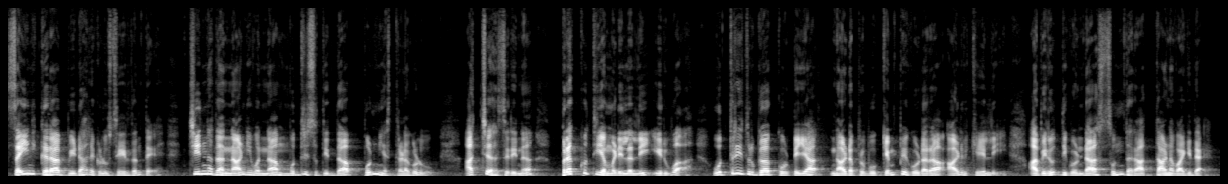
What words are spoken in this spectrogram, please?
ಸೈನಿಕರ ಬಿಡಾರಗಳು ಸೇರಿದಂತೆ ಚಿನ್ನದ ನಾಣ್ಯವನ್ನು ಮುದ್ರಿಸುತ್ತಿದ್ದ ಪುಣ್ಯ ಸ್ಥಳಗಳು ಅಚ್ಚ ಹಸಿರಿನ ಪ್ರಕೃತಿಯ ಮಡಿಲಲ್ಲಿ ಇರುವ ಉತ್ತರಿದುರ್ಗ ಕೋಟೆಯ ನಾಡಪ್ರಭು ಕೆಂಪೇಗೌಡರ ಆಳ್ವಿಕೆಯಲ್ಲಿ ಅಭಿವೃದ್ಧಿಗೊಂಡ ಸುಂದರ ತಾಣವಾಗಿದೆ.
